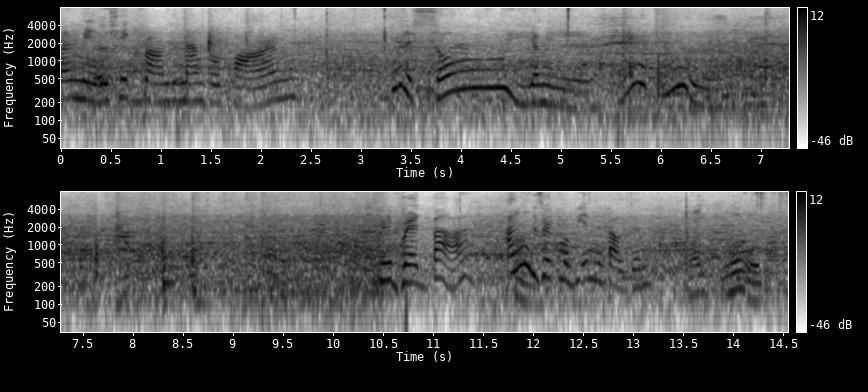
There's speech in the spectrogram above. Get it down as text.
my mango shake from the mango farm. It is so yummy. Mm. May bread pa. ah. Anong dessert mo? Bian na tawag dyan? Ewan ewan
